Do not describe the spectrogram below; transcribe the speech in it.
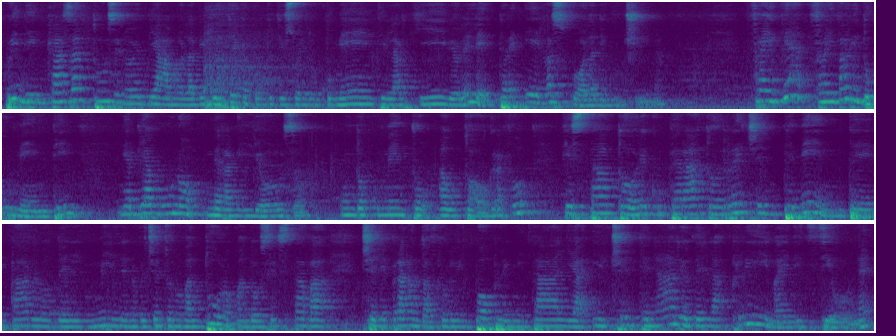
Quindi in casa Artusi noi abbiamo la biblioteca con tutti i suoi documenti, l'archivio, le lettere e la scuola di cucina. Fra i, fra i vari documenti ne abbiamo uno meraviglioso, un documento autografo che è stato recuperato recentemente, parlo del 1991, quando si stava celebrando a Forlimpopoli in Italia il centenario della prima edizione,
